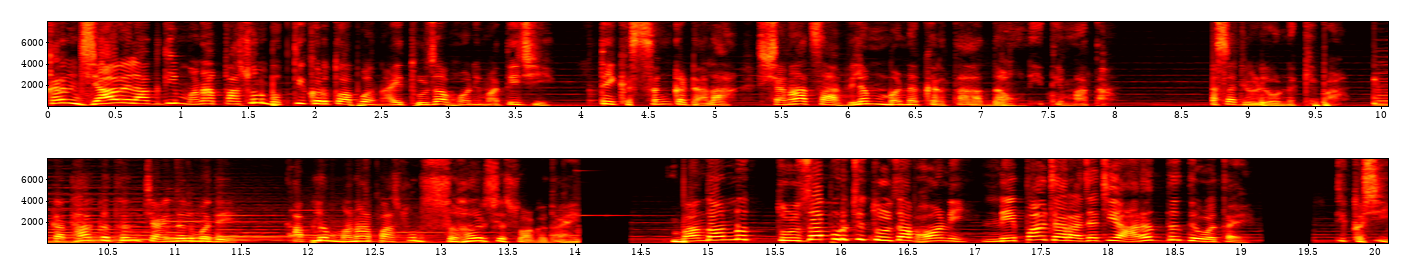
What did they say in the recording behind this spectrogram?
कारण ज्या वेळेला अगदी मनापासून भक्ती करतो आपण आई तुळजाभवानी मातेची प्रत्येक संकटाला क्षणाचा विलंब न करता धावून येते माता. असा व्हिडिओ नक्की पहा. कथाकथन चॅनलमध्ये आपलं मनापासून सहर्ष स्वागत आहे. बांधवांनो तुळजापूरची तुळजाभवानी नेपाळच्या राजाची आराध्य देवत आहे. ती कशी?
